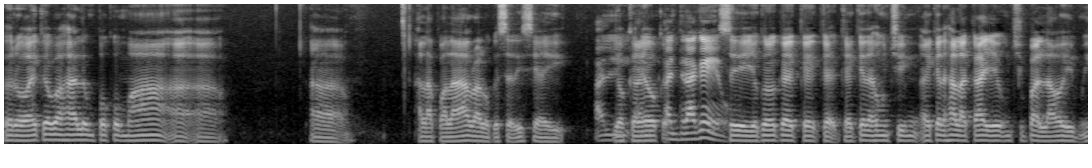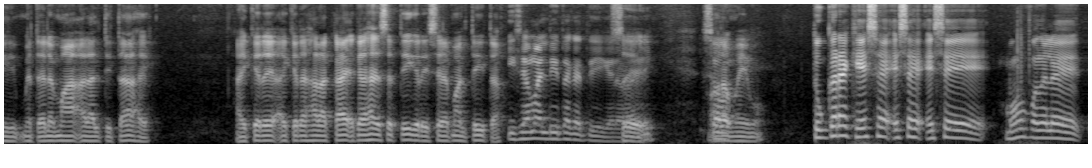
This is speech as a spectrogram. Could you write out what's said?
pero hay que bajarle un poco más a, a, a- a la palabra, a lo que se dice ahí. Al- yo creo que al dragueo. Sí, yo creo que, que- que- que hay que dejar un chin, hay que dejar la calle un chip al lado y, y meterle más al altitaje. Hay que, de- hay que dejar la calle, hay que dejar ese tigre y ser maltita. Y sea maldita que tigre. Sí. So, ahora mismo. ¿Tú crees que ese, ese, ese, vamos a ponerle,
